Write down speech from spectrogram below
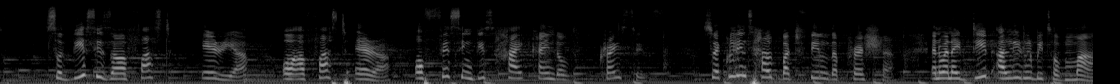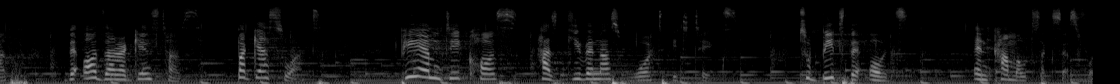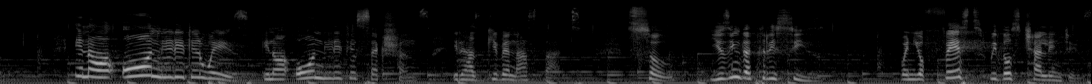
So this is our first area or our first era of facing this high kind of crisis. So I couldn't help but feel the pressure. And when I did a little bit of math, the odds are against us. But guess what? PMD course has given us what it takes to beat the odds and come out successful. In our own little ways, in our own little sections, it has given us that. So, using the three C's, when you're faced with those challenges,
